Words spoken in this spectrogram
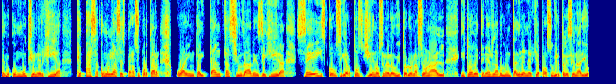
te veo con mucha energía. ¿Qué pasa? ¿Cómo le haces para soportar cuarenta y tantas ciudades de gira, seis conciertos llenos en el Auditorio Nacional y todavía tener la voluntad y la energía para subirte al escenario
